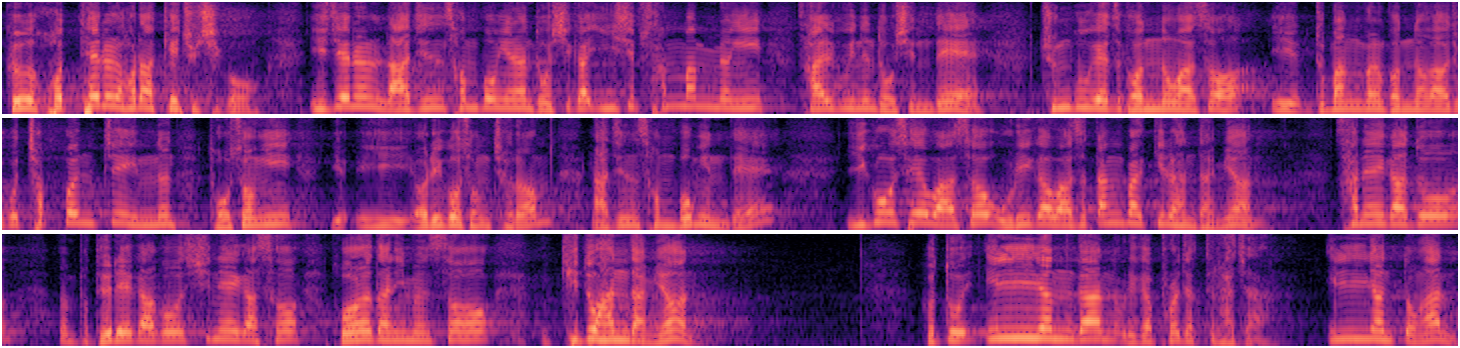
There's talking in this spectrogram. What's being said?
그 호텔을 허락해 주시고 이제는 라진 선봉이라는 도시가 23만 명이 살고 있는 도시인데 중국에서 건너와서 이 두방강을 건너가지고 첫 번째 있는 도성이 이- 이 여리고성처럼 라진 선봉인데 이곳에 와서 우리가 와서 땅 밟기를 한다면 산에 가도 들에 가고 시내에 가서 돌아다니면서 기도한다면 그것도 1년간 우리가 프로젝트를 하자. 1년 동안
